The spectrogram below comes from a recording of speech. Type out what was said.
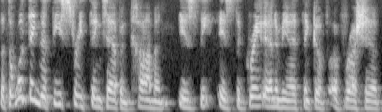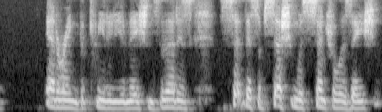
But the one thing that these three things have in common is the is the great enemy, I think, of, of Russia entering the community of nations, and that is this obsession with centralization.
